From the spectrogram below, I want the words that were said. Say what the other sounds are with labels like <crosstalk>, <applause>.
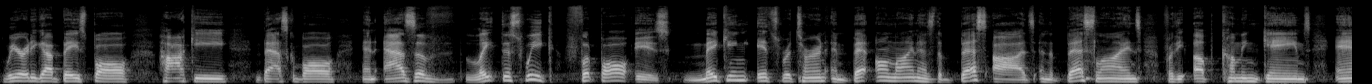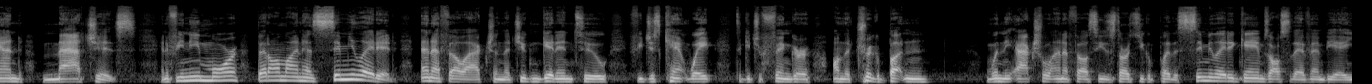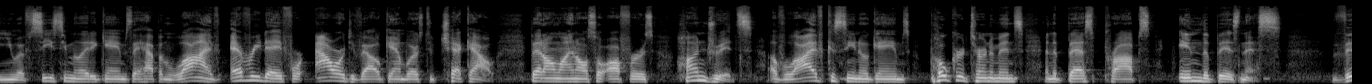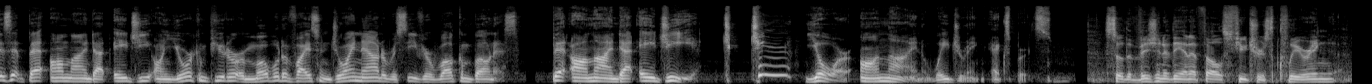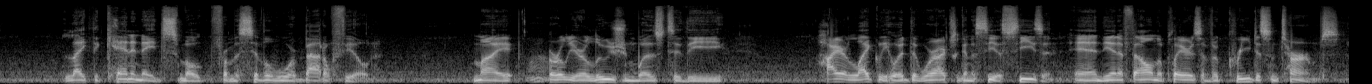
We already got baseball, hockey, basketball, and as of late this week, football is making its return, and Bet Online has the best odds and the best lines for the upcoming games and matches. And if you need more, Bet Online has simulated NFL action that you can get into if you just can't wait to get your finger on the trigger button when the actual NFL season starts, you can play the simulated games. Also, they have NBA and UFC simulated games. They happen live every day for our devout gamblers to check out. BetOnline also offers hundreds of live casino games, poker tournaments, and the best props in the business. Visit betonline.ag on your computer or mobile device and join now to receive your welcome bonus. BetOnline.ag, ching, your online wagering experts. So the vision of the NFL's future is clearing like the cannonade smoke from a Civil War battlefield. My earlier allusion was to the higher likelihood that we're actually going to see a season, and the NFL and the players have agreed to some terms.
